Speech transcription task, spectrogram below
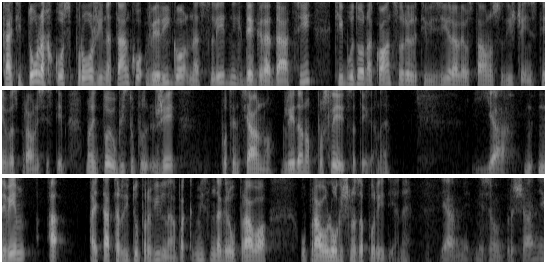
kaj ti to lahko sproži na tanko verigo naslednjih degradacij, ki bodo na koncu relativizirale ustavno sodišče in s tem v spravni sistem. No in to je v bistvu že potencialno gledano posledica tega. Ne, ja. ne vem, a, a je ta trditev pravilna, ampak mislim, da gre v pravo, v pravo logično zaporedje. Ne. Ja, mislim, vprašanje,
